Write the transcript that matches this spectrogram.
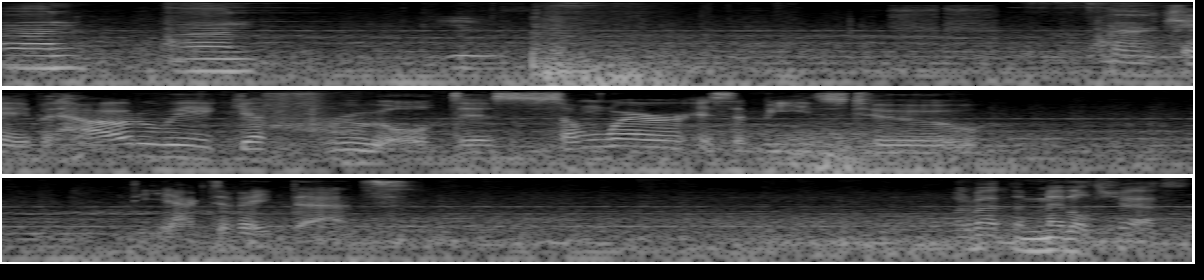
Johan. Johan. Okay, but how do we get through all this? Somewhere is a means to deactivate that. What about the metal chest?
